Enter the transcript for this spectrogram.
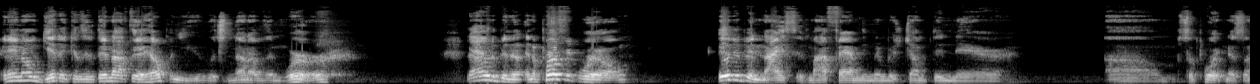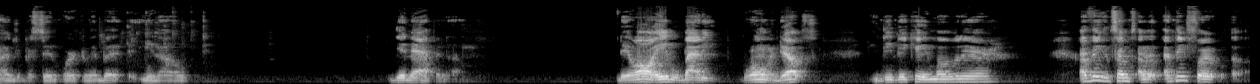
and they don't get it because if they're not there helping you, which none of them were, that would have been a, in a perfect world. It would have been nice if my family members jumped in there, um, supporting us 100%, working with, but you know, didn't happen though. They're all able-bodied grown adults. You think they came over there? I think some. I think for uh,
